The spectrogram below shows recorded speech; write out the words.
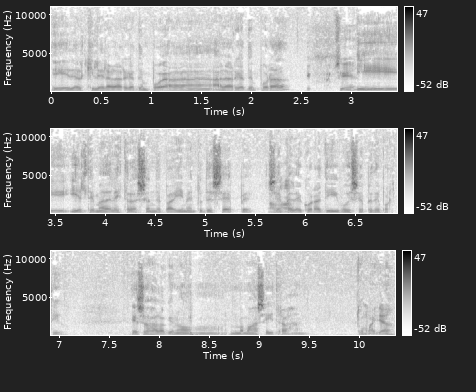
eh, de alquiler a larga, tempo- a, a larga temporada Sí. y, y el tema de la instalación de pavimentos de césped, Ajá. césped decorativo y césped deportivo. Eso es a lo que nos vamos a seguir trabajando. Toma ya.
